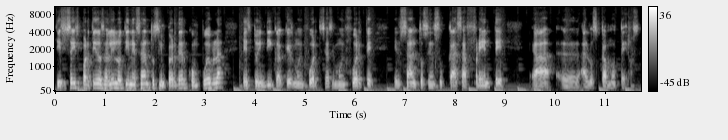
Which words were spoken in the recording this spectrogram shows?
16 partidos al hilo tiene Santos sin perder con Puebla. Esto indica que es muy fuerte, se hace muy fuerte el Santos en su casa frente a, eh, a los camoteros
